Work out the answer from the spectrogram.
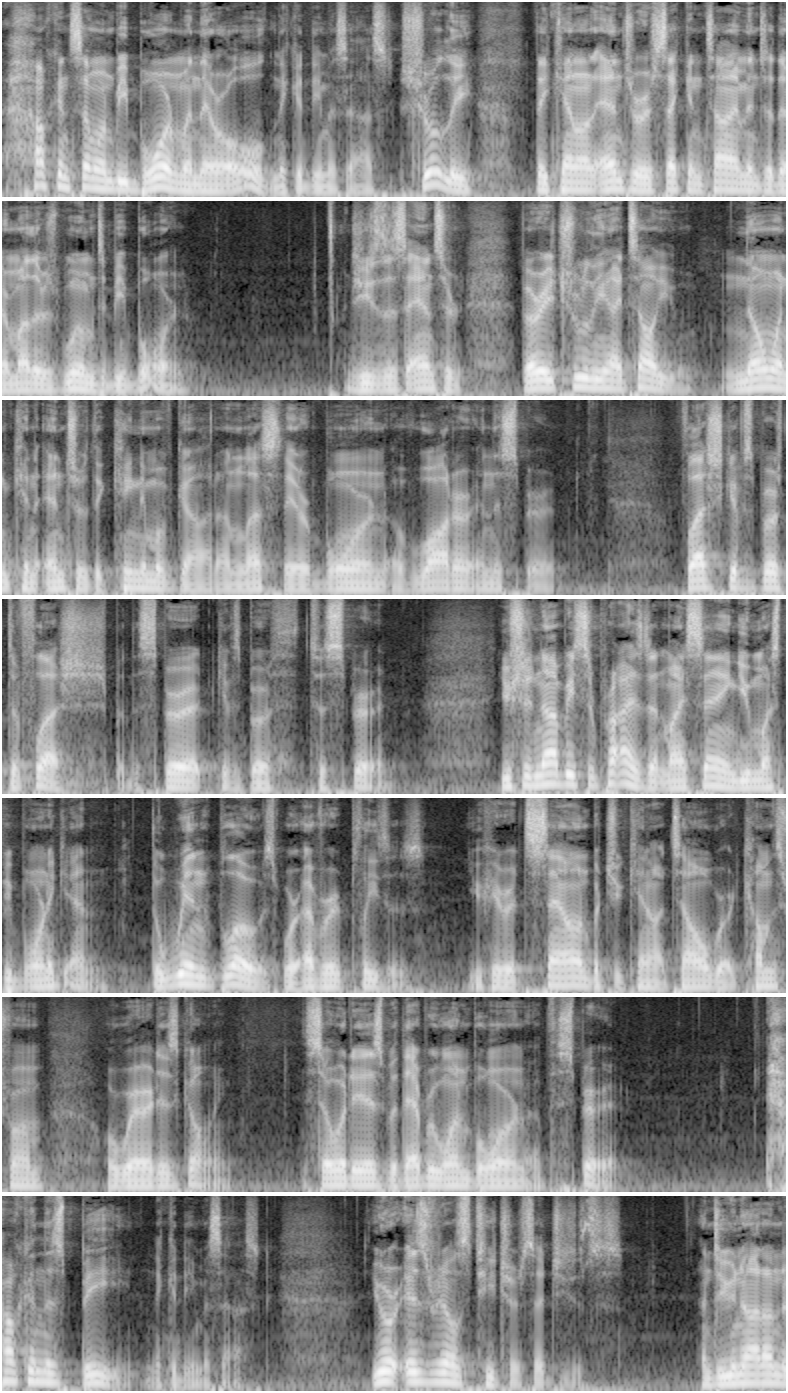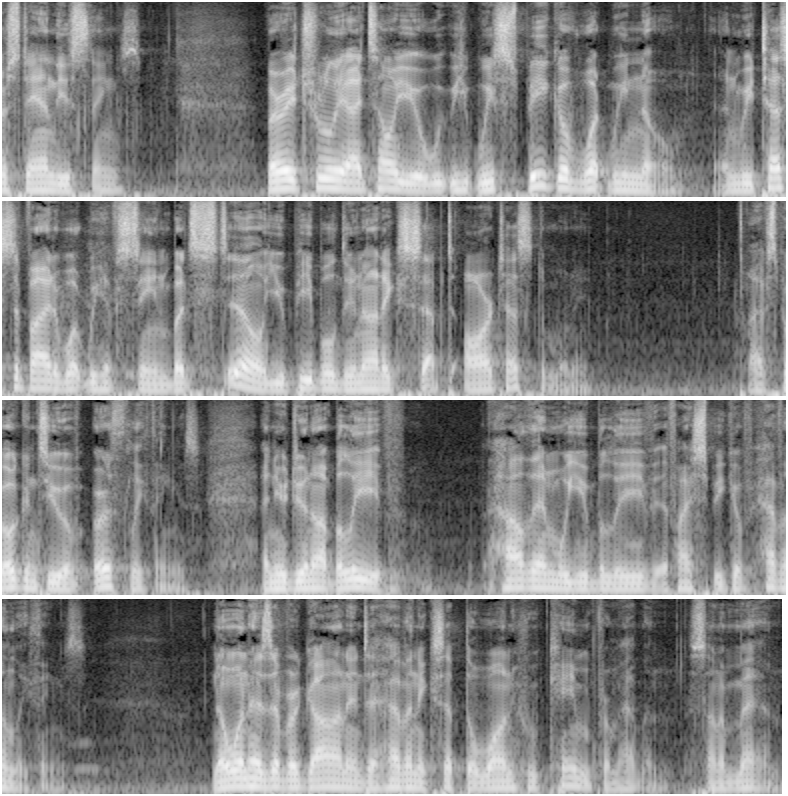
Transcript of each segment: How can someone be born when they are old? Nicodemus asked. Surely they cannot enter a second time into their mother's womb to be born. Jesus answered, Very truly I tell you, no one can enter the kingdom of God unless they are born of water and the Spirit. Flesh gives birth to flesh, but the Spirit gives birth to spirit. You should not be surprised at my saying, You must be born again. The wind blows wherever it pleases. You hear its sound, but you cannot tell where it comes from or where it is going. So it is with everyone born of the Spirit. How can this be? Nicodemus asked. You are Israel's teacher, said Jesus. And do you not understand these things? Very truly, I tell you, we, we speak of what we know, and we testify to what we have seen, but still you people do not accept our testimony. I have spoken to you of earthly things, and you do not believe. How then will you believe if I speak of heavenly things? No one has ever gone into heaven except the one who came from heaven, the Son of Man.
